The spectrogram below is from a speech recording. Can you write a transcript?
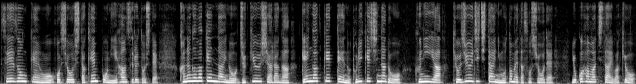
生存権を保障した憲法に違反するとして、神奈川県内の受給者らが減額決定の取り消しなどを国や居住自治体に求めた訴訟で、横浜地裁は今日、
